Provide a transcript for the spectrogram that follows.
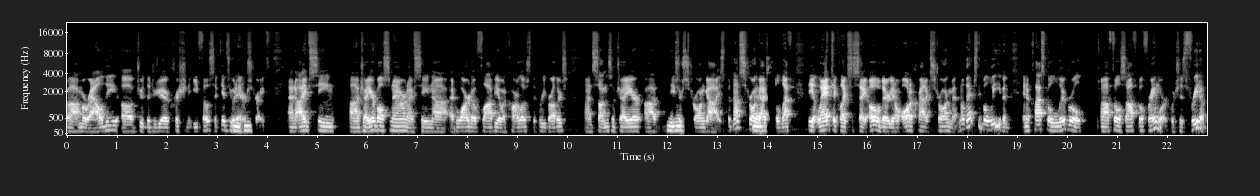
uh, morality of the Judeo-Christian ethos. It gives you an mm-hmm. inner strength. And I've seen uh, Jair Bolsonaro, and I've seen uh, Eduardo, Flavio, and Carlos, the three brothers and sons of Jair. Uh, these mm-hmm. are strong guys, but not strong yeah. guys to the left. The Atlantic likes to say, "Oh, they're you know autocratic strongmen." No, they actually believe in in a classical liberal uh, philosophical framework, which is freedom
